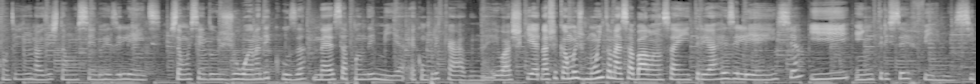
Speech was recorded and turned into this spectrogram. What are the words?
Quantos de nós estamos sendo resilientes? Estamos sendo Joana de Cusa nessa pandemia. É complicado, né? Eu acho que nós ficamos muito nessa balança entre a resiliência e entre ser firme, se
